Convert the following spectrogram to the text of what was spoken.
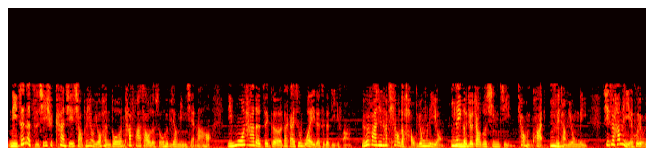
你真的仔细去看，其实小朋友有很多，他发烧的时候会比较明显啦哈。你摸他的这个大概是胃的这个地方，你会发现他跳的好用力哦，嗯、那个就叫做心悸，跳很快，非常用力。嗯、其实他们也会有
